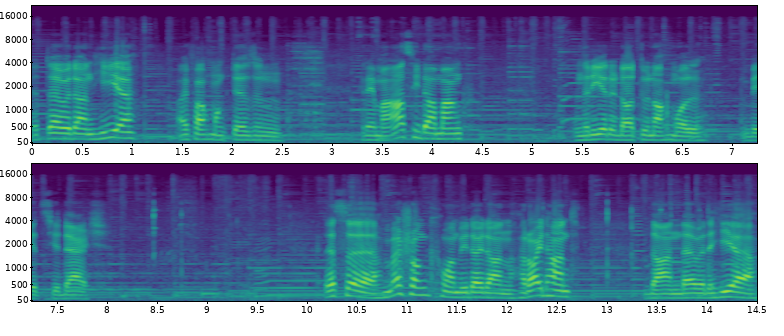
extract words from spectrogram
Das werden wir dann hier einfach mal diesen Crema Acida machen und riere dort nochmal ein bisschen durch. Ist eine Mischung, wenn wir die dann rein haben, dann werden wir hier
